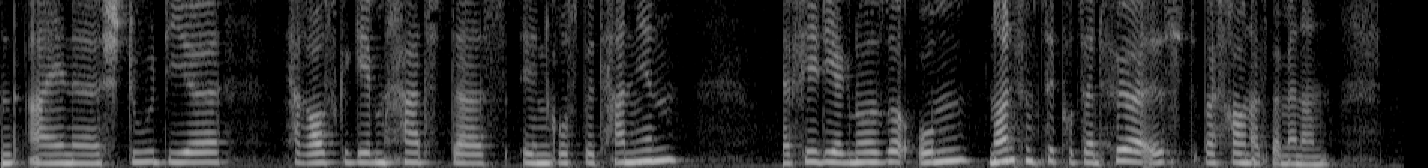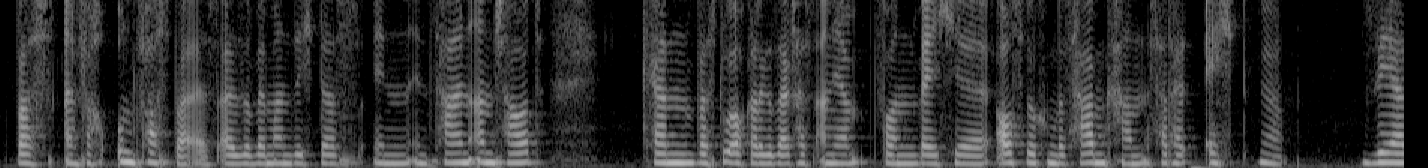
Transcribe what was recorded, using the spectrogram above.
Und eine Studie herausgegeben hat, dass in Großbritannien der Fehldiagnose um 59 Prozent höher ist bei Frauen als bei Männern. Was einfach unfassbar ist. Also wenn man sich das in, in Zahlen anschaut, kann, was du auch gerade gesagt hast, Anja, von welche Auswirkungen das haben kann, es hat halt echt ja. Sehr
